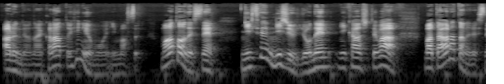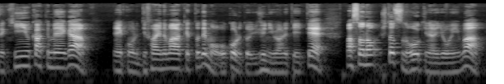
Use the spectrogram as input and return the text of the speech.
あるんではないかなというふうに思います。まあ、あとはですね、2024年に関しては、また新たなですね、金融革命がえこの DeFi のマーケットでも起こるというふうに言われていて、まあ、その一つの大きな要因は、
